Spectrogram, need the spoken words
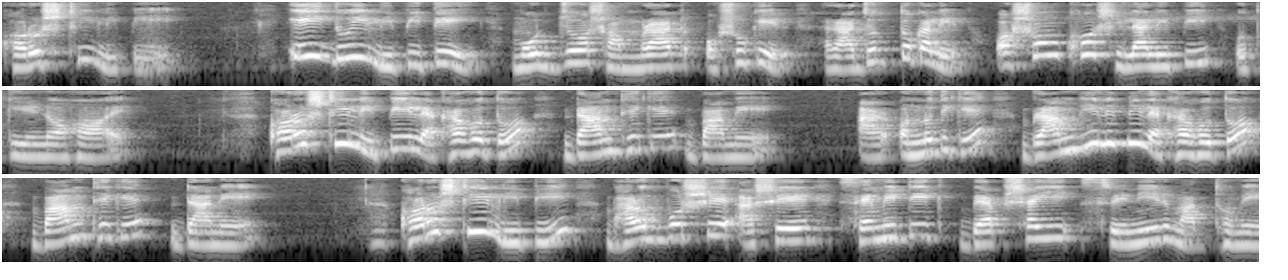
খরষ্ঠী লিপি। এই দুই লিপিতেই মৌর্য সম্রাট অশোকের রাজত্বকালের অসংখ্য শিলালিপি উৎকীর্ণ হয়। খরষ্ঠী লিপি লেখা হতো ডান থেকে বামে। আর অন্যদিকে ব্রাহ্মী লিপি লেখা হতো বাম থেকে ডানে। খরষ্ঠী লিপি ভারতবর্ষে আসে সেমিটিক ব্যবসায়ী শ্রেণির মাধ্যমে।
